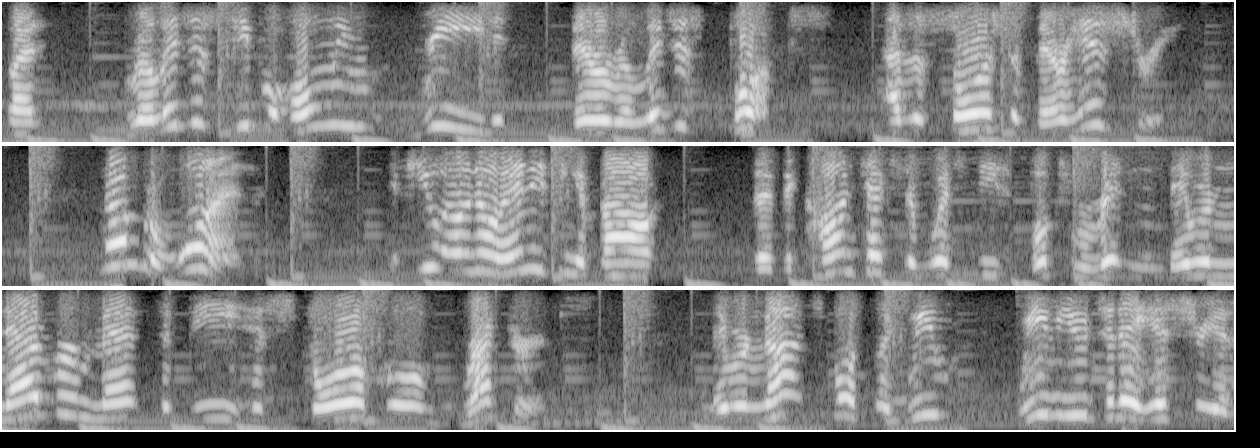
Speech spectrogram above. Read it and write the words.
but religious people only read their religious books as a source of their history. Number one, if you don't know anything about the, the context of which these books were written, they were never meant to be historical records. They were not supposed to, like, we, we view today history as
